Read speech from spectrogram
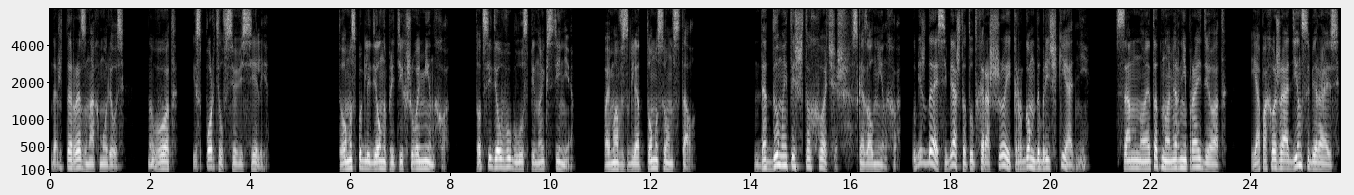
Даже Тереза нахмурилась. Ну вот, испортил все веселье. Томас поглядел на притихшего Минхо. Тот сидел в углу спиной к стене. Поймав взгляд Томаса, он встал. «Да думай ты, что хочешь», — сказал Минхо. «Убеждай себя, что тут хорошо и кругом добрячки одни. Со мной этот номер не пройдет. Я, похоже, один собираюсь».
